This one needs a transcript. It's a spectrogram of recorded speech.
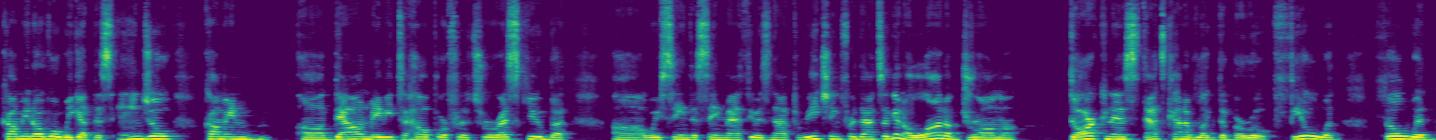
coming over. We got this angel coming uh, down maybe to help or for to rescue, but uh, we've seen the St. Matthew is not reaching for that. So again, a lot of drama, darkness. That's kind of like the Baroque, filled with filled with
